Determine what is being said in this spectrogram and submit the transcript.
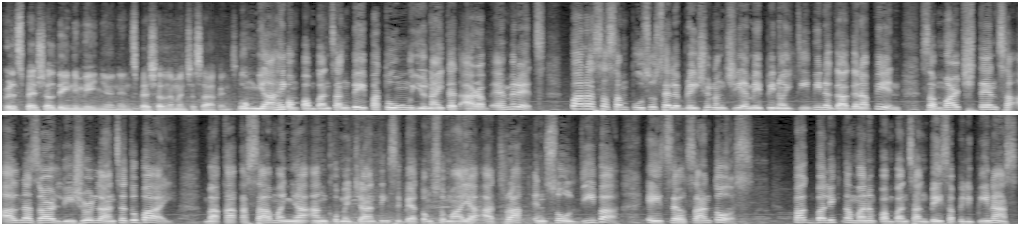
Well, special day ni Maine yun and special naman siya sa akin. Bumiyahe ang Pambansang Bay patungong United Arab Emirates para sa sampuso celebration ng GMA Pinoy TV na gaganapin sa March 10 sa Al Nazar Leisure Land sa Dubai. Makakasama niya ang komedyanteng si Betong Sumaya at rock and soul diva Acel Santos. Pagbalik naman ng Pambansang Bay sa Pilipinas,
